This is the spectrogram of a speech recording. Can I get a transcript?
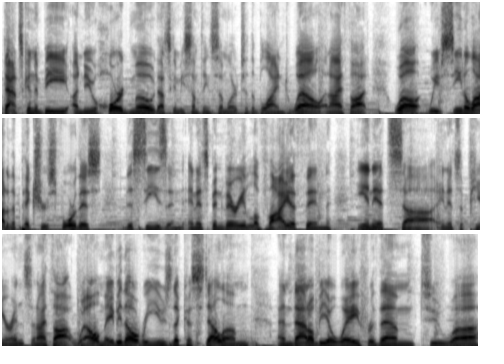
that's going to be a new horde mode. That's going to be something similar to the Blind Well. And I thought, well, we've seen a lot of the pictures for this this season, and it's been very Leviathan in its uh, in its appearance. And I thought, well, maybe they'll reuse the Castellum and that'll be a way for them to uh,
